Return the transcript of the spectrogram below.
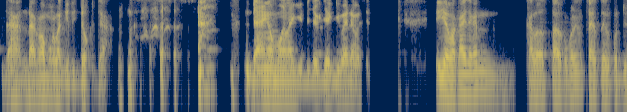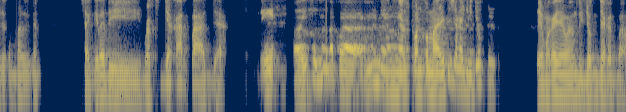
Udah, udah ngomong lagi di Jogja. Udah ngomong lagi di Jogja gimana maksudnya? Iya makanya kan kalau tahu kemarin saya telepon juga kemarin kan saya kira di Masjid Jakarta aja. Eh, oh itu mah apa Arman yang nelpon kemarin itu saya lagi di Jogja. Ya makanya memang di Jogja kan Pak.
